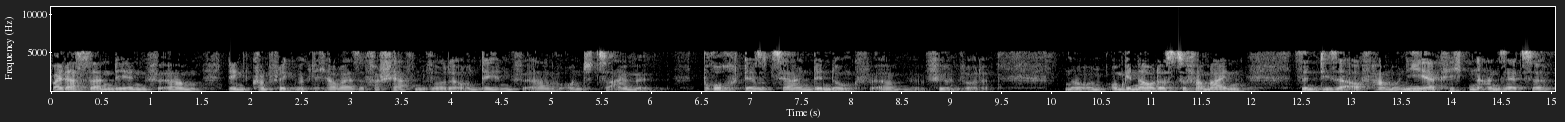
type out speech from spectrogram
weil das dann den, ähm, den Konflikt möglicherweise verschärfen würde und, den, äh, und zu einem Bruch der sozialen Bindung ähm, führen würde. Ne, um, um genau das zu vermeiden, sind diese auf Harmonie erpichten Ansätze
